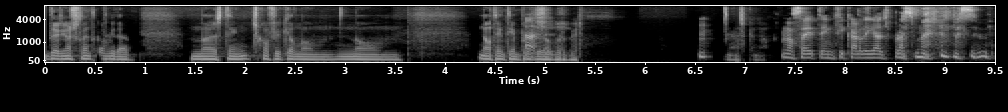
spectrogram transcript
Daria um excelente convidado. Mas tem, desconfio que ele não, não, não tem tempo para vir ao barbeiro. Hum. Acho que não. Não sei, tenho de ficar ligados para a semana para saber,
